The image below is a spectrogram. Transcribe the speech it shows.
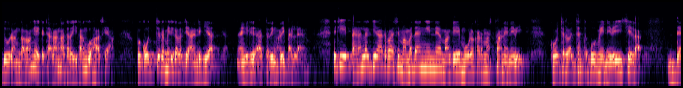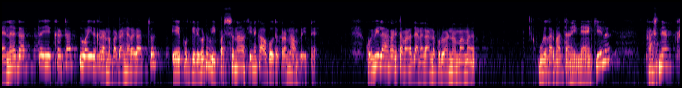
දුරංගමං ඒක තරං අතර ඉඳන් ගොහාසයක්. ඔය කොච්චර මිරිකලා තියාගෙන ගියත් ඇඟිලි අතරින් හරි පැනලා යනවා. ඉතින් මේ පැනලා ගියාට පස්සේ මම දැන් ඉන්නේ මගේ මූල කර්මස්ථානයේ නෙවෙයි. ගෝචර වජ්ජත් භූමියේ නෙවෙයි කියලා දැනගත්ත එකටත් වෛර කරන්න පටන් අරගත්තොත් ඒ පුද්ගලයාට විපස්සනා කියන එක අවබෝධ කරගන්න හම්බ වෙන්නේ කොයි වෙලාවකරි තමයි දැනගන්න පුළුවන් නම් මම මූල කර්මස්ථානේ නෑ කියලා ප්‍රශ්නයක්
